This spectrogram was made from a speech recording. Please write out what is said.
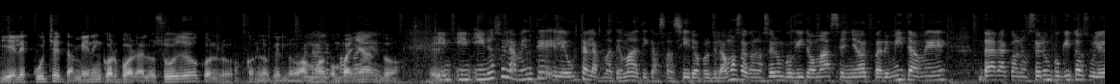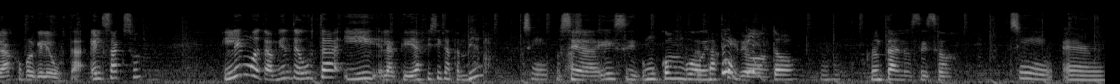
y él escucha y también incorpora lo suyo con lo, con lo que lo vamos acompañando. Y, Eh, y- y no solamente le gustan las matemáticas a Ciro, porque lo vamos a conocer un poquito más, señor. Permítame dar a conocer un poquito su legajo porque le gusta el saxo, lengua también te gusta y la actividad física también. Sí, O sea, es eh, un combo Estás entero. completo. Contanos eso. sí eh,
